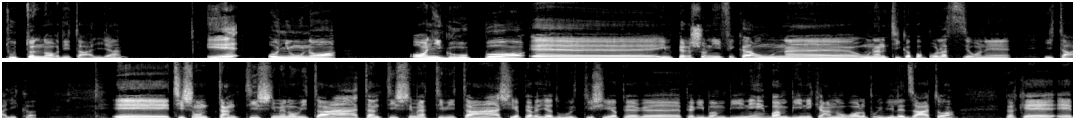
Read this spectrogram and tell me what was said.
tutto il nord Italia e ognuno, ogni gruppo eh, impersonifica un, un'antica popolazione italica. E ci sono tantissime novità, tantissime attività sia per gli adulti sia per, eh, per i bambini, bambini che hanno un ruolo privilegiato perché è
